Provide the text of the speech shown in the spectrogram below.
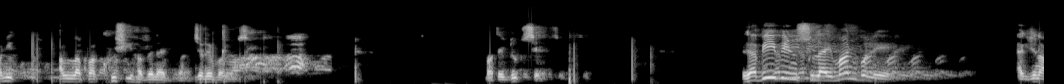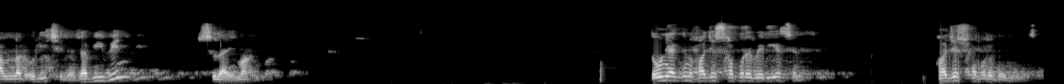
অনেক আল্লাহ পাক খুশি হবে না একবার, জোরে বলেন। মাথায় ঢুকছে। রবি বিন সুলাইমান বলে একজন আল্লাহর অলি ছিলেন, রবি বিন সুলাইমান। তো উনি একদিন হজের সফরে বেরিয়েছেন। হজের সফরে বেরিয়েছেন।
